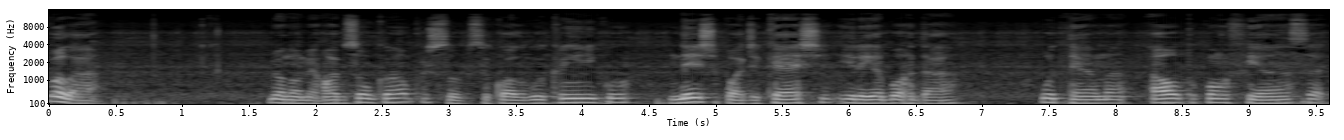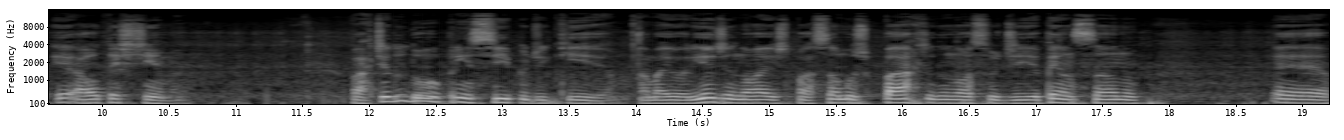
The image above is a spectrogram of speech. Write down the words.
Olá, meu nome é Robson Campos, sou psicólogo clínico. Neste podcast irei abordar o tema autoconfiança e autoestima. Partindo do princípio de que a maioria de nós passamos parte do nosso dia pensando é,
